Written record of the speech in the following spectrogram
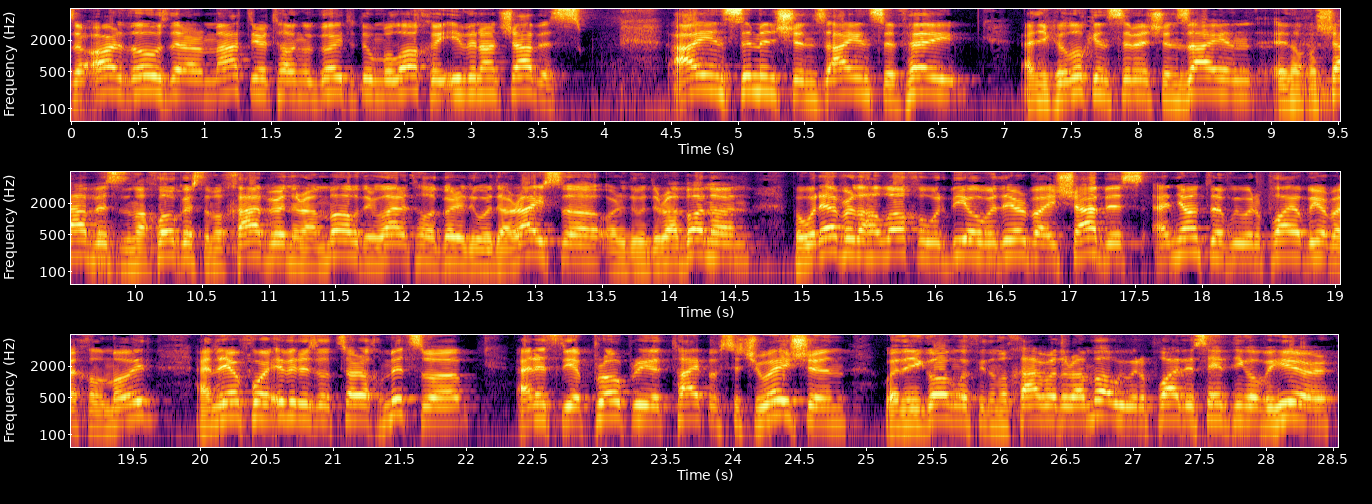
there are those that are matir telling a guy to do malacha even on Shabbos. Ayin Siman Shin Zayin Sefhei. And you can look in Siman Shin Zayin, in Hilchot Shabbos, the Machlokas, the Mechaber, and the Ramah, they're allowed to tell a guy to do a Daraisa, or to do a Darabanan, but whatever the halacha would be over there by Shabbos and Yontav, we would apply over here by Chalamoid, and therefore, if it is a Tzarech Mitzvah, and it's the appropriate type of situation, whether you're going with the Mechaber or the Ramah, we would apply the same thing over here,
